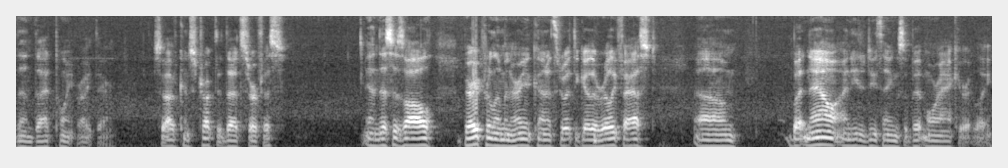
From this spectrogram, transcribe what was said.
than that point right there. So I've constructed that surface. And this is all very preliminary. I kind of threw it together really fast. Um, but now I need to do things a bit more accurately.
